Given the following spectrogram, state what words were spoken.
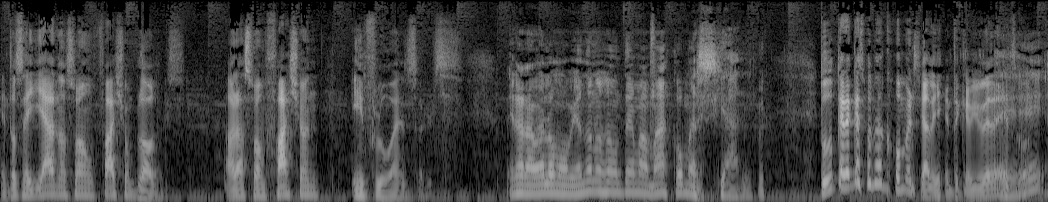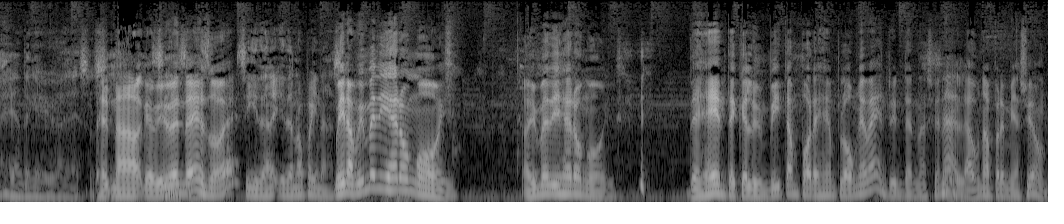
Entonces ya no son fashion bloggers, ahora son fashion influencers. Mira, Ravelo, moviéndonos a un tema más comercial. ¿Tú crees que eso no es comercial? Hay gente que vive de eso. Eh, hay gente que vive de eso. Sí. nada, que Sí, viven de sí. eso, ¿eh? Sí, de- y de no peinarse. Mira, a mí me dijeron hoy, a mí me dijeron hoy, de gente que lo invitan, por ejemplo, a un evento internacional, a una premiación.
